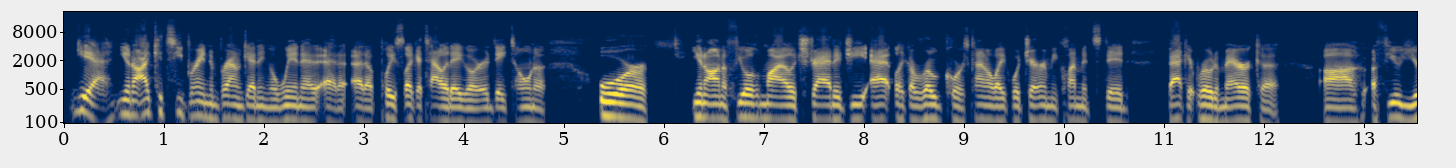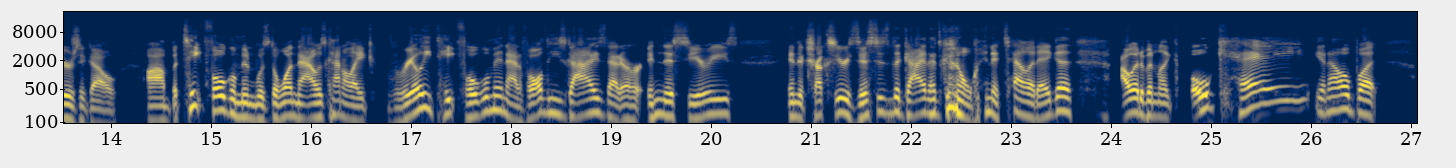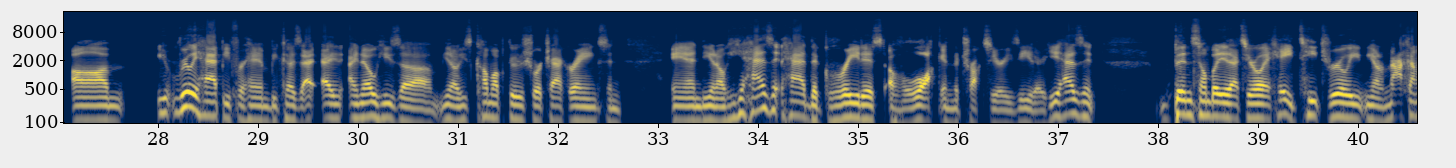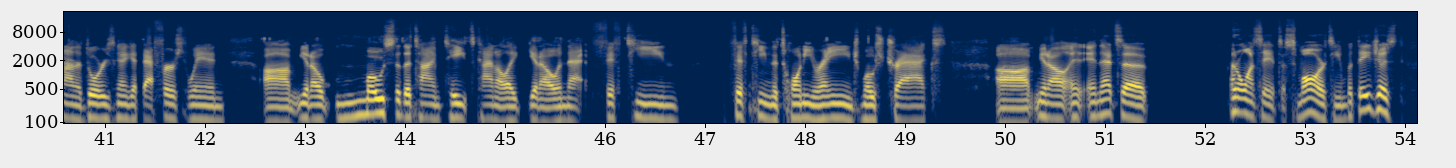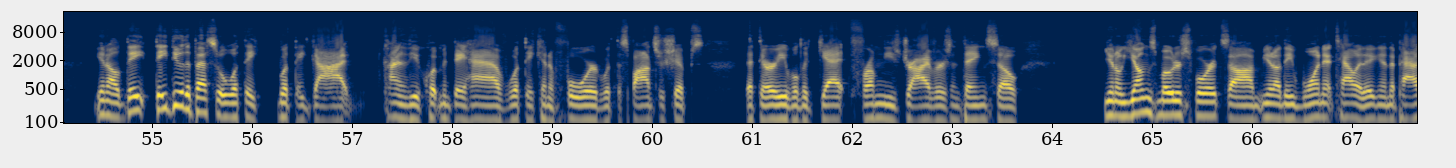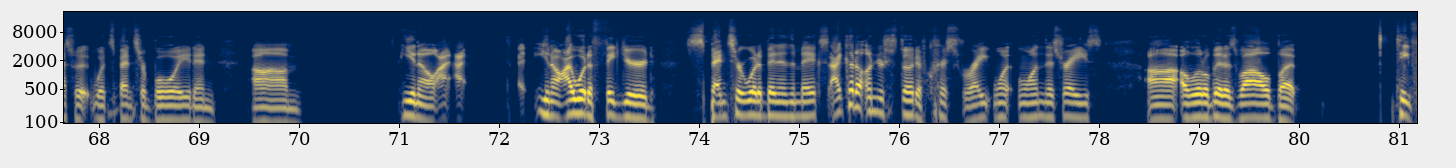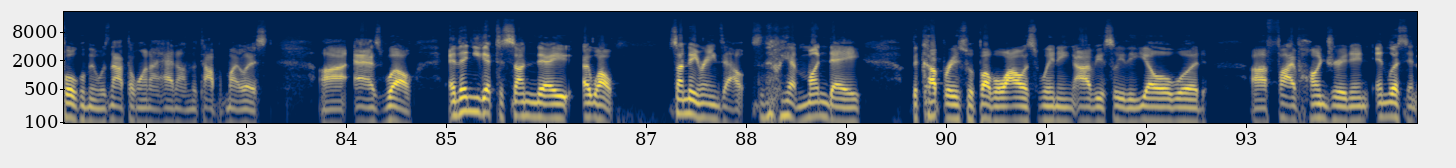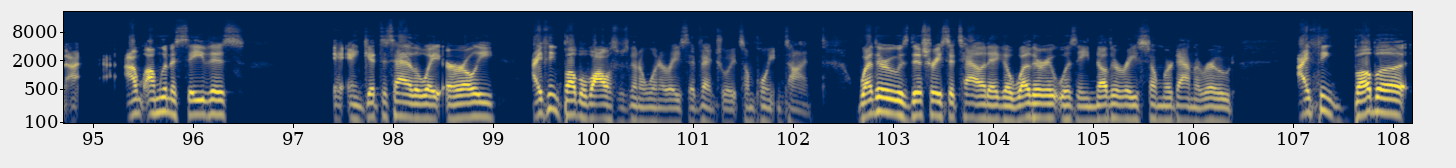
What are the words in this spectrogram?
yeah, you know, I could see Brandon Brown getting a win at, at, a, at a place like a Talladega or a Daytona or, you know, on a fuel mileage strategy at like a road course, kind of like what Jeremy Clements did back at Road America uh, a few years ago. Um, but Tate Fogleman was the one that I was kind of like, really? Tate Fogleman, out of all these guys that are in this series, in the truck series, this is the guy that's going to win at Talladega. I would have been like, okay, you know, but um, really happy for him because I, I, I know he's um you know he's come up through the short track ranks and and you know he hasn't had the greatest of luck in the truck series either. He hasn't been somebody that's you're like, hey, Tate's really you know knocking on the door. He's gonna get that first win. Um, you know, most of the time Tate's kind of like you know in that 15, 15 to twenty range most tracks. Um, you know, and, and that's a I don't want to say it's a smaller team, but they just you know they they do the best with what they what they got kind of the equipment they have what they can afford with the sponsorships that they're able to get from these drivers and things so you know young's motorsports um you know they won at talladega in the past with, with spencer boyd and um you know i, I you know, I would have figured Spencer would have been in the mix. I could have understood if Kris Wright won, won this race uh, a little bit as well, but Tate Fogleman was not the one I had on the top of my list uh, as well. And then you get to Sunday. Uh, well, Sunday rains out. So then we have Monday, the Cup race with Bubba Wallace winning, obviously the YellaWood uh, 500. And and listen, I, I'm, I'm going to say this and get this out of the way early. I think Bubba Wallace was going to win a race eventually at some point in time. Whether it was this race at Talladega, whether it was another race somewhere down the road, I think Bubba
